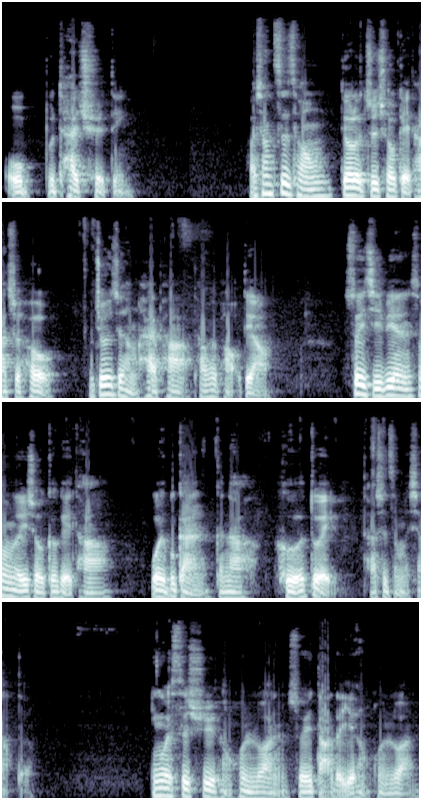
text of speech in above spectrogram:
我不太确定。好像自从丢了直球给他之后，我就一直很害怕他会跑掉，所以即便送了一首歌给他，我也不敢跟他核对他是怎么想的。因为思绪很混乱，所以打得也很混乱。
